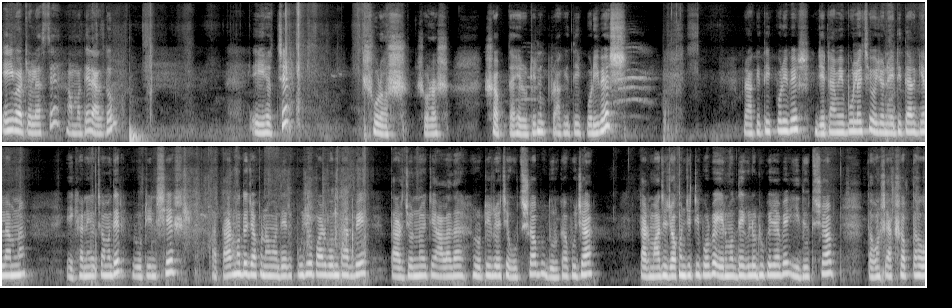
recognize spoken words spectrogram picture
এইবার চলে আসছে আমাদের একদম এই হচ্ছে ষোড়শ ষোড়শ সপ্তাহের রুটিন, প্রাকৃতিক পরিবেশ। প্রাকৃতিক পরিবেশ যেটা আমি বলেছি, ওই জন্য এটিতে আর গেলাম না। এখানে হচ্ছে আমাদের রুটিন শেষ। আর তার মধ্যে যখন আমাদের পুজো পার্বণ থাকবে, তার জন্য যে আলাদা রুটিন রয়েছে উৎসব দুর্গাপূজা তার মাঝে যখন যেটি পড়বে, এর মধ্যে এগুলো ঢুকে যাবে, ঈদ উৎসব। তখন সে এক সপ্তাহ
